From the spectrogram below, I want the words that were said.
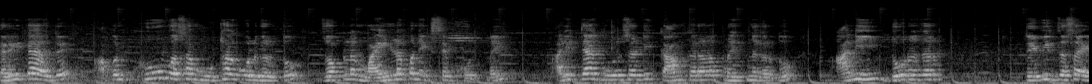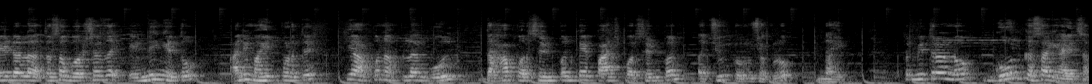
कारण की काय होते आपण खूप असा मोठा गोल करतो जो आपल्या माइंडला पण एक्सेप्ट होत नाही. आणि त्या गोलसाठी काम करायला प्रयत्न करतो. आणि दोन हजार तेवीस जसा एंड आला तसा वर्षाचा एंडिंग येतो. आणि माहीत पडते की आपण आपला गोल दहा पर्सेंट पण काही पाच पर्सेंट पण अचीव करू शकलो नाही. तर मित्रांनो गोल कसा घ्यायचा?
